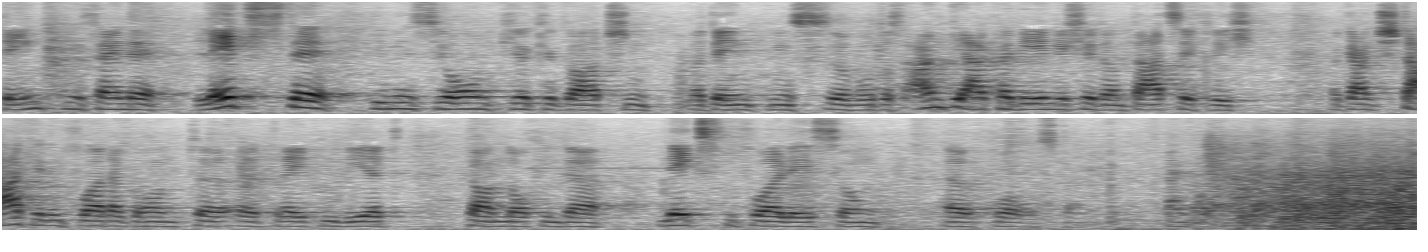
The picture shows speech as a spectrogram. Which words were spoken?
Denkens, eine letzte Dimension Kierkegaardschen Denkens, wo das Antiakademische dann tatsächlich ganz stark in den Vordergrund treten wird, dann noch in der nächsten Vorlesung vor Ostern. Danke.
